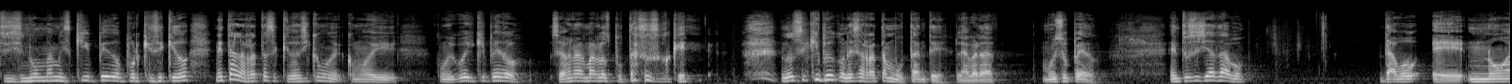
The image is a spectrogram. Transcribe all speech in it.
Entonces dice, no mames, ¿qué pedo? Porque se quedó, neta la rata se quedó así como de, como de, como de, güey, ¿qué pedo? ¿Se van a armar los putazos o qué? No sé qué pedo con esa rata mutante, la verdad. Muy su pedo. Entonces ya Davo, Davo eh, no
